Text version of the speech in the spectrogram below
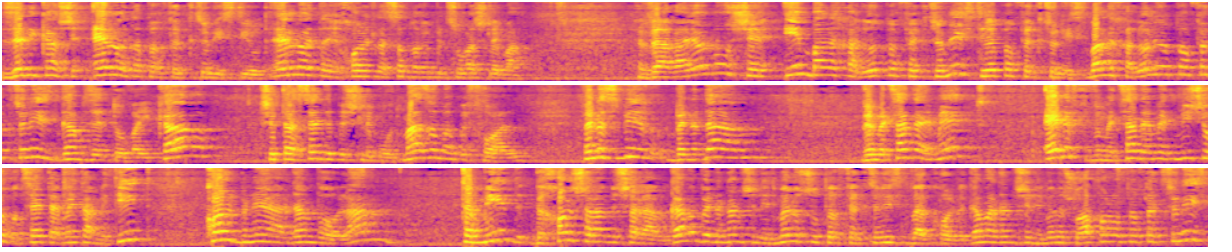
זה נקרא שאין לו את הפרפקציוניסטיות, אין לו את היכולת לעשות דברים בצורה שלמה. והרעיון הוא שאם בא לך להיות פרפקציוניסט, תהיה פרפקציוניסט. בא לך לא להיות פרפקציוניסט, גם זה טוב. העיקר שתעשה את זה בשלמות. מה זה אומר בפועל? ונסביר, בן אדם ומצד האמת, אלף ומצד האמת, מי שרוצה את האמת האמיתית, כל בני האדם בעולם, תמיד, בכל שלב ושלב, גם הבן אדם שנדמה לו שהוא פרפקציוניסט בהכל, וגם האדם שנדמה לו שהוא אף פעם לא פרפקציוניסט,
